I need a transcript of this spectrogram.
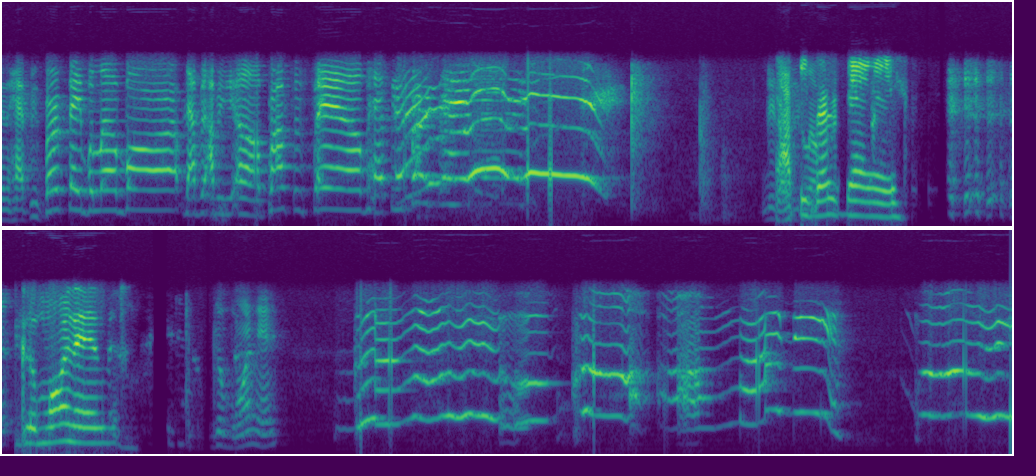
And happy birthday, beloved Barb. I mean, uh, Prosperous Pam. Happy birthday. You know, Happy we love her. birthday. Good morning. Good morning. Good morning, God Almighty. Glory,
